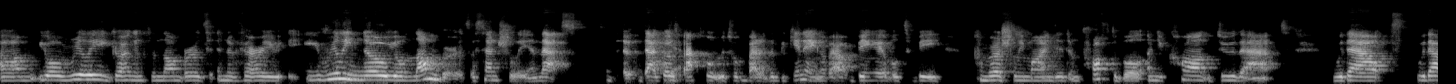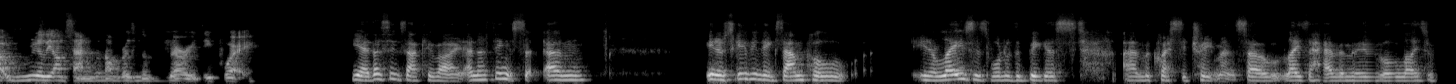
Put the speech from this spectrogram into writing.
um, you're really going into the numbers in a very you really know your numbers essentially and that's that goes yeah. back to what we were talking about at the beginning about being able to be commercially minded and profitable and you can't do that without without really understanding the numbers in a very deep way yeah that's exactly right and i think um, you know to give you an example you know, laser is one of the biggest um, requested treatments. So laser hair removal, laser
